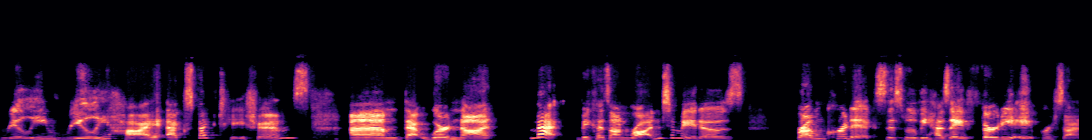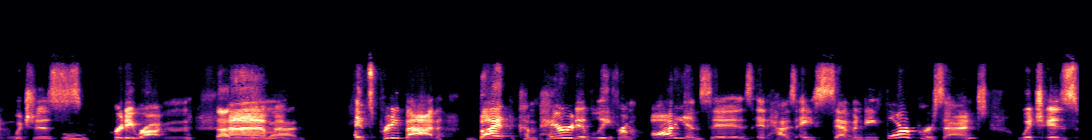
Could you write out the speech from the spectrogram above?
really, really high expectations um, that were not met because on Rotten Tomatoes, from critics, this movie has a 38%, which is Ooh, pretty rotten. that's pretty Um, bad. It's pretty bad, but comparatively from audiences, it has a 74%, which is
